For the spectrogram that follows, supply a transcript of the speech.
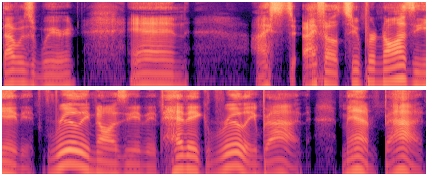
That was weird. And I, st- I felt super nauseated, really nauseated, headache really bad. Man, bad.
